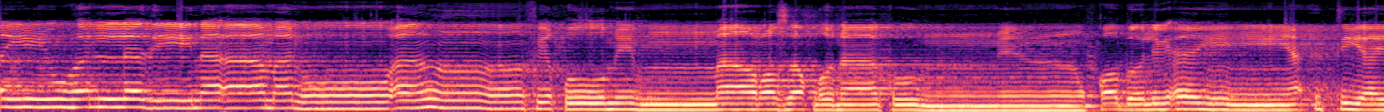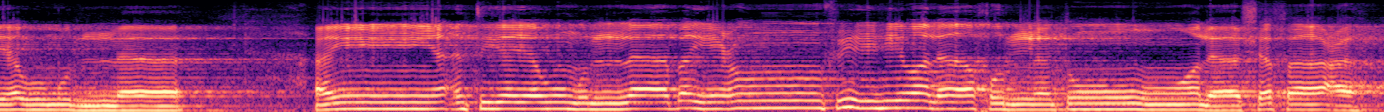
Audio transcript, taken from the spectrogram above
أيها الذين آمنوا أنفقوا مما رزقناكم من قبل أن يأتي يوم لا أن يأتي يوم لا بيع فيه ولا خلة ولا شفاعة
